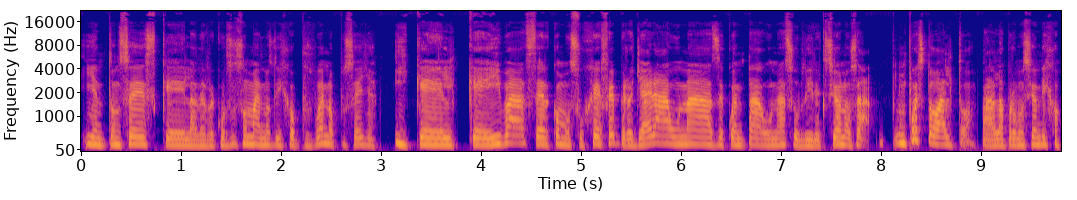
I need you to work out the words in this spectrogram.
Y entonces que la de recursos humanos dijo, pues bueno, pues ella. Y que el que iba a ser como su jefe, pero ya era una, haz de cuenta, una subdirección, o sea, un puesto alto para la promoción, dijo,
